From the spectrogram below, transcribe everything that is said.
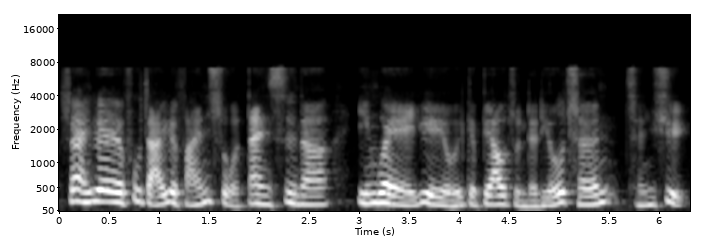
虽然越复杂越繁琐，但是呢，因为越有一个标准的流程程序，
